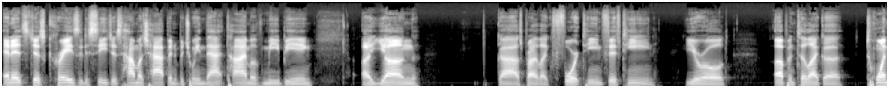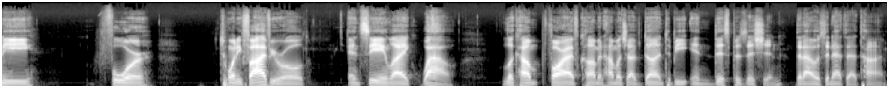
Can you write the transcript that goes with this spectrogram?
And it's just crazy to see just how much happened between that time of me being a young guy, I was probably like 14, 15 year old, up until like a 24, 25 year old, and seeing like, wow, look how far I've come and how much I've done to be in this position that I was in at that time.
